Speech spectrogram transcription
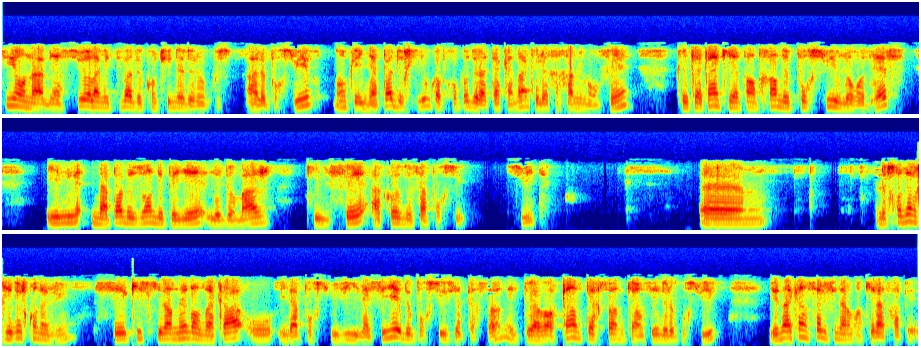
si on a bien sûr la mitzvah de continuer de le, à le poursuivre, donc il n'y a pas de chilouk à propos de la takana que les chachamim ont fait, que quelqu'un qui est en train de poursuivre le rodef, il n'a pas besoin de payer les dommages qu'il fait à cause de sa poursuite. Euh, le troisième rideau qu'on a vu, c'est qu'est-ce qu'il en est dans un cas où il a poursuivi, il a essayé de poursuivre cette personne, il peut y avoir 15 personnes qui ont essayé de le poursuivre, il n'y en a qu'un seul finalement qui l'a attrapé.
